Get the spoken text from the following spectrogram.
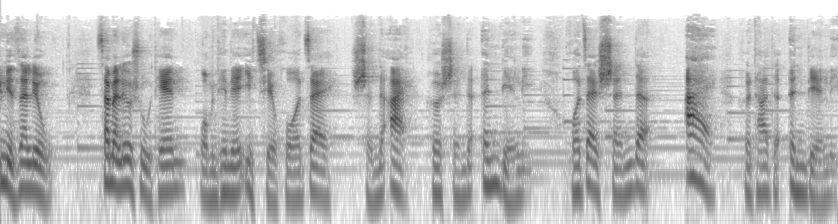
恩典三六五，三百六十五天，我们天天一起活在神的爱和神的恩典里，活在神的爱和他的恩典里。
